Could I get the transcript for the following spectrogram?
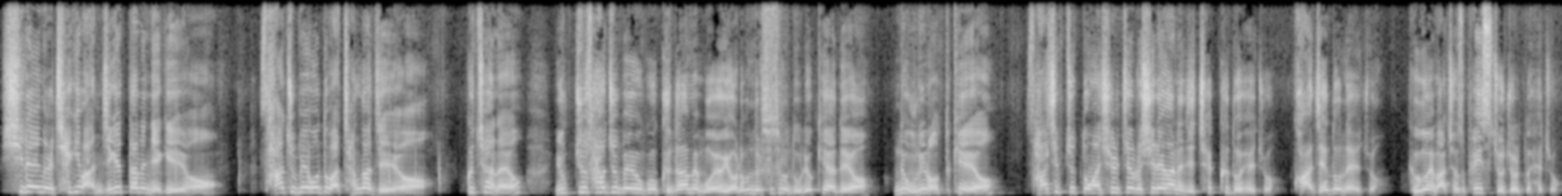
실행을 책임 안 지겠다는 얘기예요. 4주 배워도 마찬가지예요. 그렇지 않아요? 6주, 4주 배우고 그 다음에 뭐예요? 여러분들 스스로 노력해야 돼요. 근데 우리는 어떻게 해요? 40주 동안 실제로 실행하는지 체크도 해줘. 과제도 내줘. 그거에 맞춰서 페이스 조절도 해줘.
